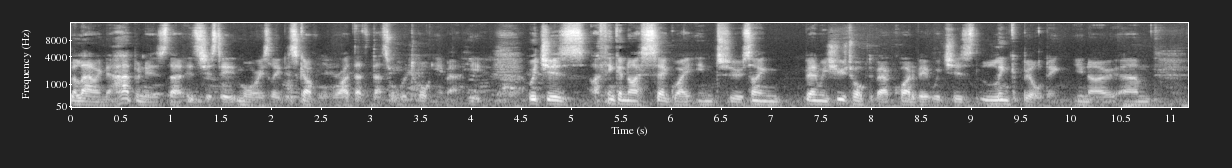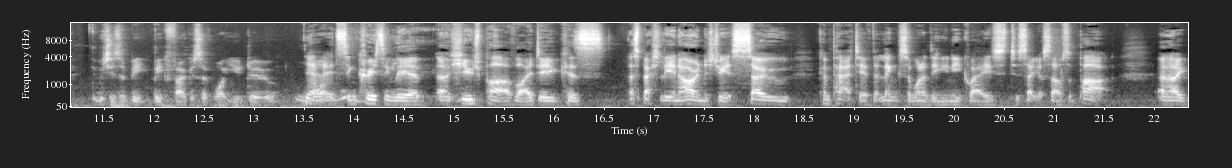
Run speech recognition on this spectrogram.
allowing to happen is that it's just more easily discoverable, right? That's that's what we're talking about here, which is I think a nice segue into something Ben, which you talked about quite a bit, which is link building. You know. Um, which is a big, big focus of what you do. Yeah, What- it's increasingly a, a huge part of what I do because, especially in our industry, it's so competitive that links are one of the unique ways to set yourselves apart. And I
